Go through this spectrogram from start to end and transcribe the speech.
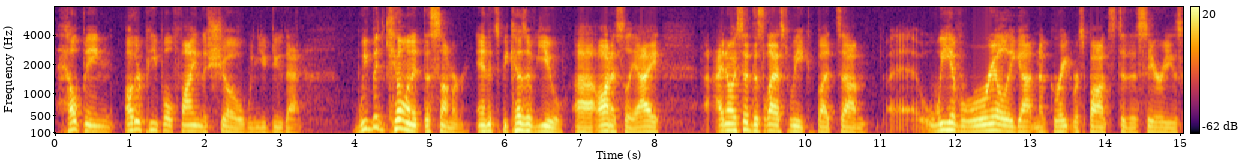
helping other people find the show when you do that. We've been killing it this summer, and it's because of you. Uh, honestly, I I know I said this last week, but um, we have really gotten a great response to this series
